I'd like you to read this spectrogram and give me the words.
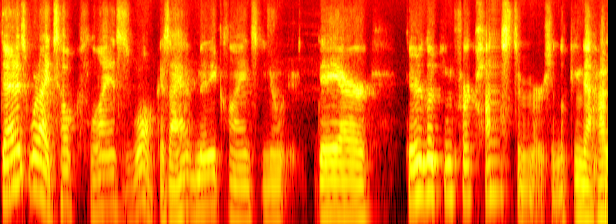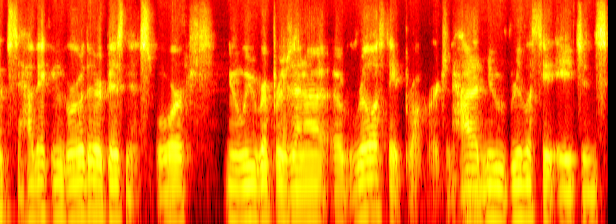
that is what I tell clients as well because I have many clients. You know, they are they're looking for customers and looking to how, how they can grow their business or you know we represent a, a, real estate brokerage and how do new real estate agents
